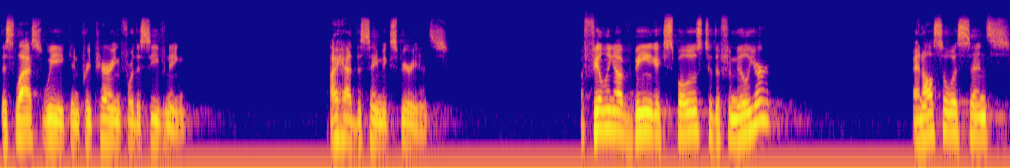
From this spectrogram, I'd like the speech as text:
This last week, in preparing for this evening, I had the same experience a feeling of being exposed to the familiar, and also a sense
